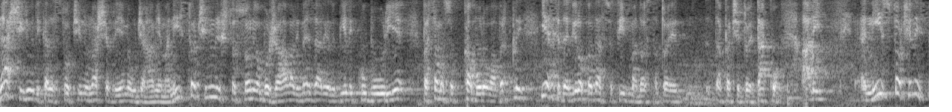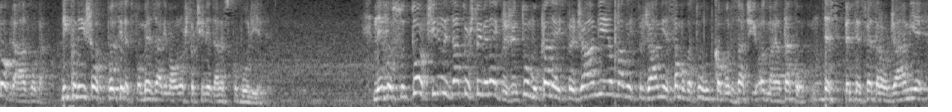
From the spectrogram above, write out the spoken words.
Naši ljudi kada su to činili u naše vrijeme u džamijama, nisu to činili što su oni obožavali mezar ili bili kuburije, pa samo su kaburova vrtli. Jeste da je bilo kod nas sofizma dosta, to je, da pa će to je tako. Ali e, nisu to činili iz tog razloga. Niko nije išao potirati po mezarima ono što čini danas kuburije nego su to činili zato što im je najbliže. Tu mu klanja ispred džamije i odmah ga ispred džamije, samo ga tu ukabur, znači odmah, je tako, 10-15 metara od džamije,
